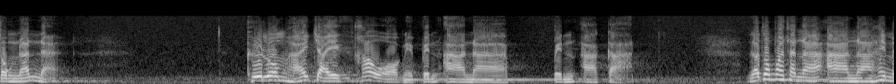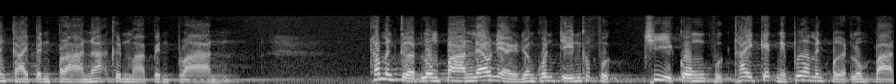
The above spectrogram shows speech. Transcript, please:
ตรงนั้นน่ะคือลมหายใจเข้าออกเนี่ยเป็นอาณา เป็นอากาศเราต้องพัฒนาอาณาให้มันกลายเป็นปราณะขึ้นมาเป็นปราณ ถ้ามันเกิดลมปานแล้วเนี่ยอย่างคนจีนเขาฝึกชี้กงฝึกไทเก๊กเนี่ยเพื่อให้มันเปิดลมปาน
